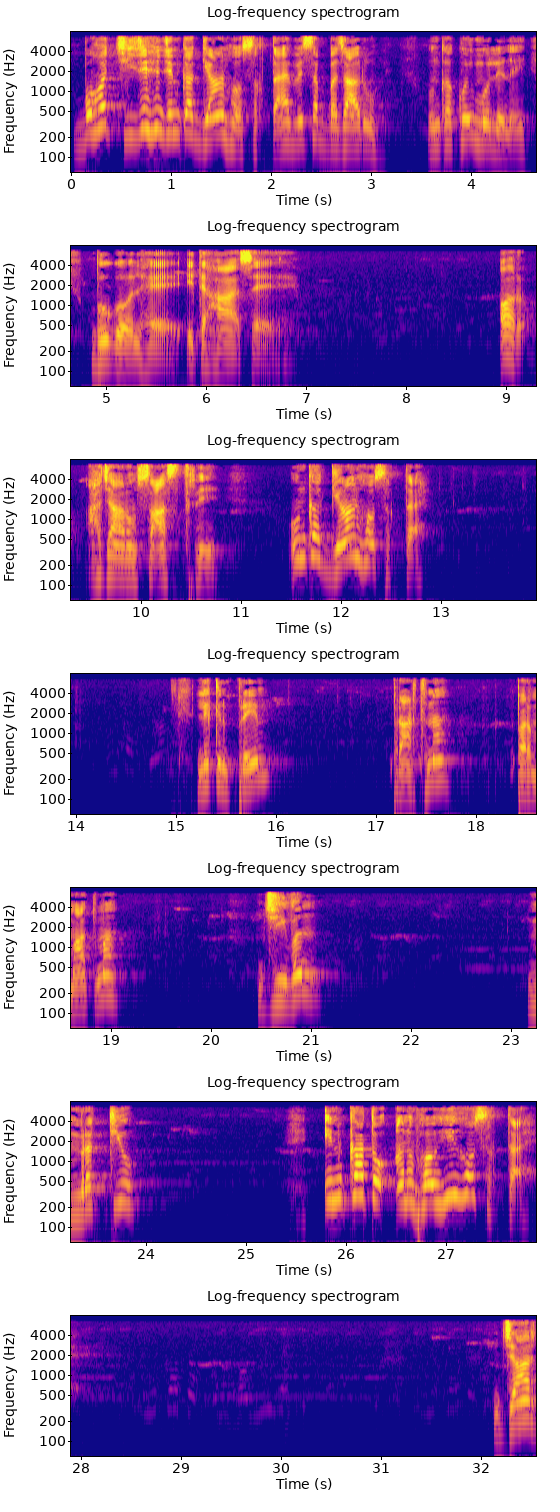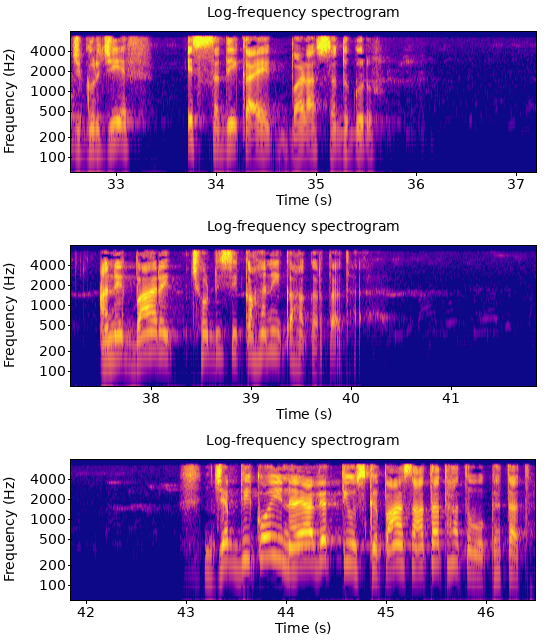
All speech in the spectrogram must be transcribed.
बहुत चीज़ें हैं जिनका ज्ञान हो सकता है, वे सब बाजारू हैं। उनका कोई मूल्य नहीं। भूगोल है, इतिहास है, और हज़ारों शास्त्र हैं। उनका ज्ञान हो सकता है। लेकिन प्रेम, प्रार्थना, परमात्मा, जीवन, मृत्यु, इनका तो अनुभव ही हो सकता है। जॉर्ज गुरजीएफ इस सदी का एक बड़ा सदगुरु। अनेक बार एक छोटी सी कहानी कहा करता था। जब भी कोई नया व्यक्ति उसके पास आता था तो वो कहता था,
